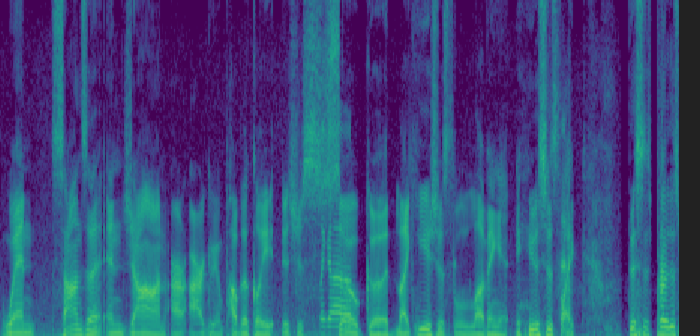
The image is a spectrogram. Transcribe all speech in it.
when Sansa and Jon are arguing publicly is just Oh so good. Like he is just loving it. He is just like this is per this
